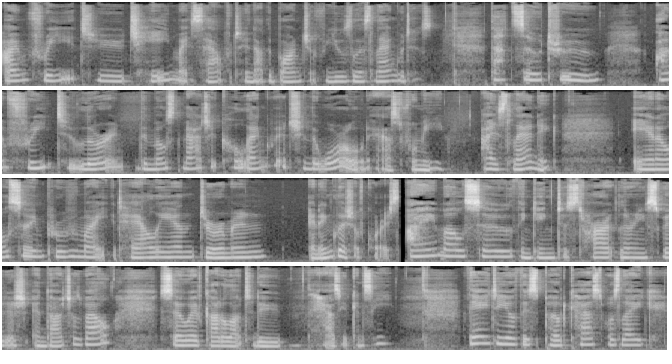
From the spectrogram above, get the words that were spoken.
I'm free to chain myself to another bunch of useless languages. That's so true. I'm free to learn the most magical language in the world, as for me, Icelandic. And also improve my Italian, German, and English, of course. I'm also thinking to start learning Swedish and Dutch as well, so I've got a lot to do, as you can see. The idea of this podcast was like,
